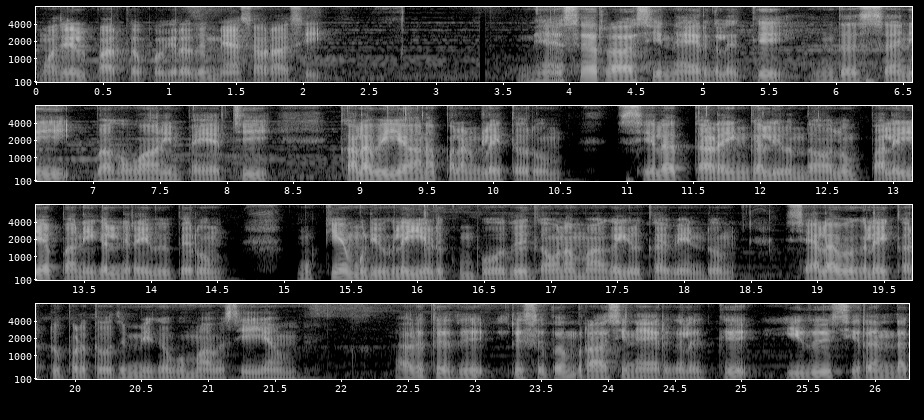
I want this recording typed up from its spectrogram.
முதலில் பார்க்க போகிறது மேச ராசி. மேச ராசி நேயர்களுக்கு இந்த சனி பகவானின் பெயர்ச்சி கலவையான பலன்களை தரும். சில தடயங்கள் இருந்தாலும் பழைய பணிகள் நிறைவு பெறும். முக்கிய முடிவுகளை எடுக்கும் போது கவனமாக இருக்க வேண்டும். செலவுகளை கட்டுப்படுத்துவது மிகவும் அவசியம். அடுத்தது ரிஷபம் ராசி நேயர்களுக்கு இது சிறந்த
